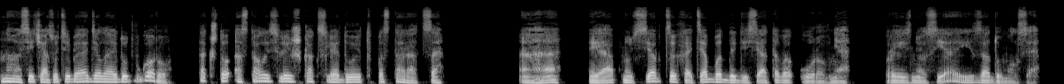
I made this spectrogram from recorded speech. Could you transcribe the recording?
но сейчас у тебя дела идут в гору, так что осталось лишь как следует постараться». «Ага, и апнуть сердце хотя бы до десятого уровня», — произнес я и задумался.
